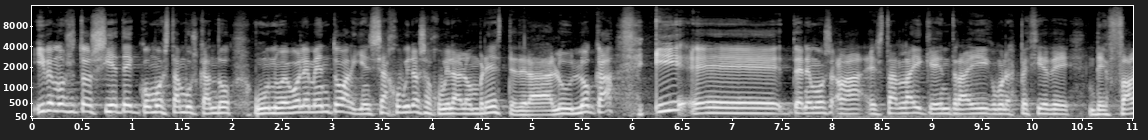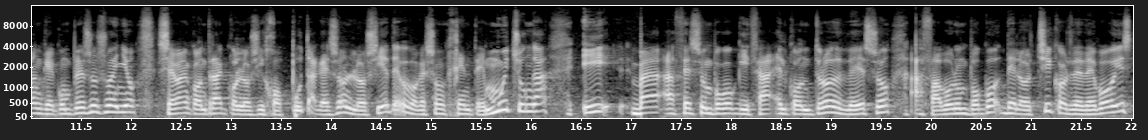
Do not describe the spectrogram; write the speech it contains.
Y vemos estos siete cómo están buscando un nuevo elemento. Alguien se ha jubilado, se jubila el hombre este de la luz loca. Y eh, tenemos a Starlight que entra ahí como una especie de, de fan que cumple su sueño, se va a encontrar con los hijos puta, que son los siete, porque son gente muy chunga, y va a hacerse un poco quizá el control de eso a favor un poco de los chicos de The Boys,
